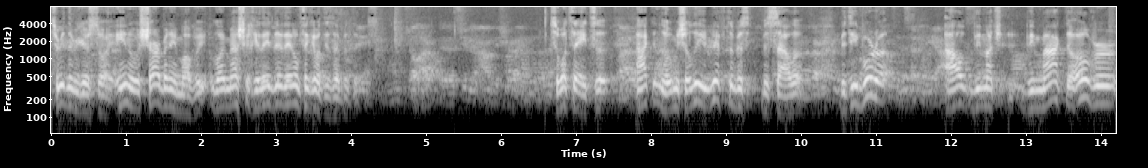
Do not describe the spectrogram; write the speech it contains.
to read the bigger story. Know, Shar B'nai Movi, Loi Meshkach, they, they don't think about these type of things. So what's the Eitzah? Akin Hu Mishali Rifta B'Sala B'Tibura I'll be much be marked over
